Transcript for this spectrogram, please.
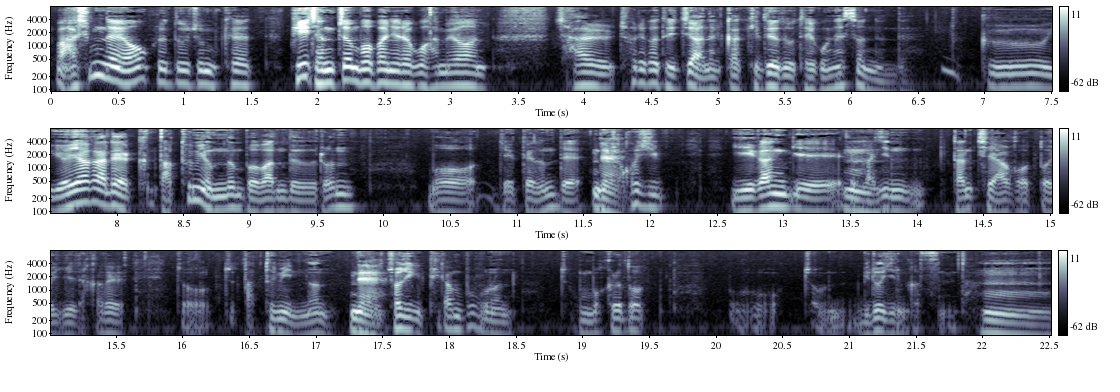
좀 아쉽네요. 그래도 좀 이렇게 비쟁점 법안이라고 하면 잘 처리가 되지 않을까 기대도 되곤 했었는데. 그 여야 간에 큰 다툼이 없는 법안들은 뭐 이제 되는데 네. 조금씩 이해관계를 음. 가진 단체하고 또 이게 약간의 저, 저 다툼이 있는 네. 조직이 필요한 부분은 조금 뭐 그래도 어, 좀 미뤄지는 것 같습니다. 음.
